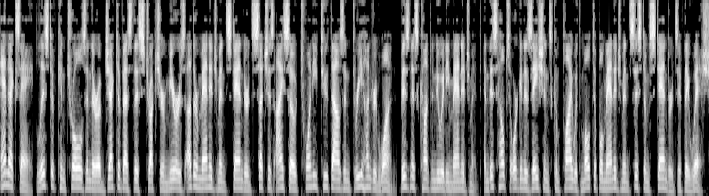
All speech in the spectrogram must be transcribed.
Annex A, list of controls and their objectives This structure mirrors other management standards such as ISO 22301 business continuity management and this helps organizations comply with multiple management system standards if they wish.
